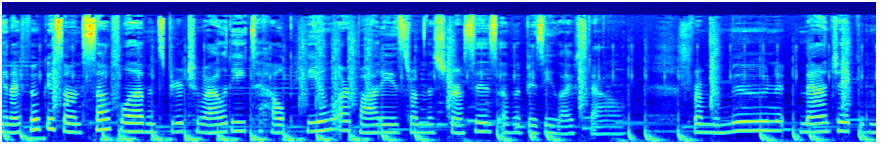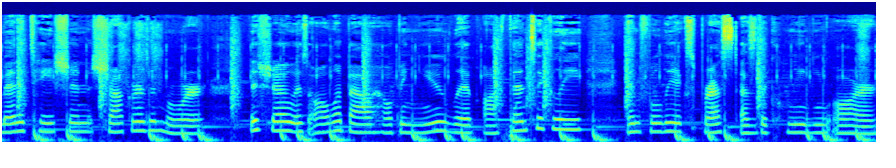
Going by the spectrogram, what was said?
and I focus on self love and spirituality to help heal our bodies from the stresses of a busy lifestyle. From the moon, magic, meditation, chakras, and more, this show is all about helping you live authentically and fully expressed as the queen you are.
